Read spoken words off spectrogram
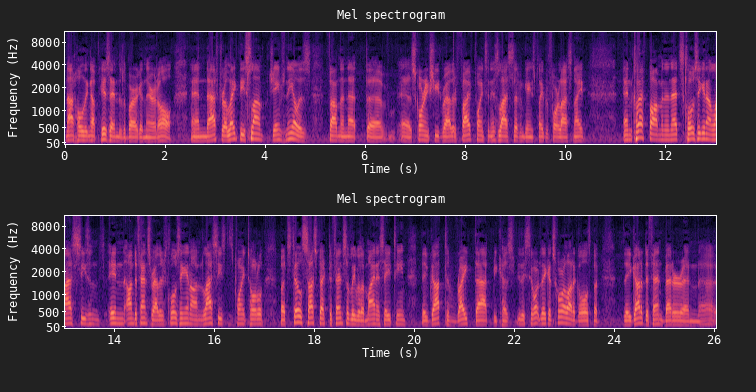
not holding up his end of the bargain there at all. And after a lengthy slump, James Neal has found the net uh, uh, scoring sheet rather five points in his last seven games played before last night. And Klefbom in the Nets closing in on last season in on defense rather closing in on last season's point total, but still suspect defensively with a minus 18. They've got to right that because they score, they can score a lot of goals, but they got to defend better, and uh,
